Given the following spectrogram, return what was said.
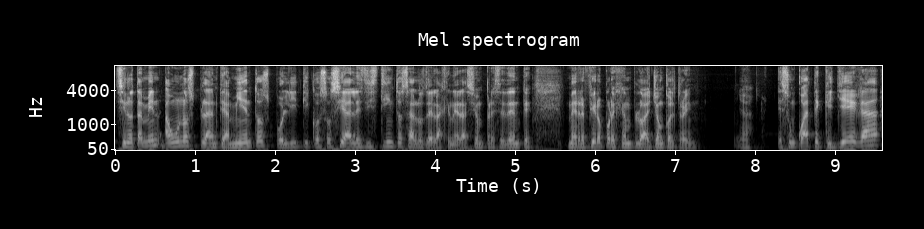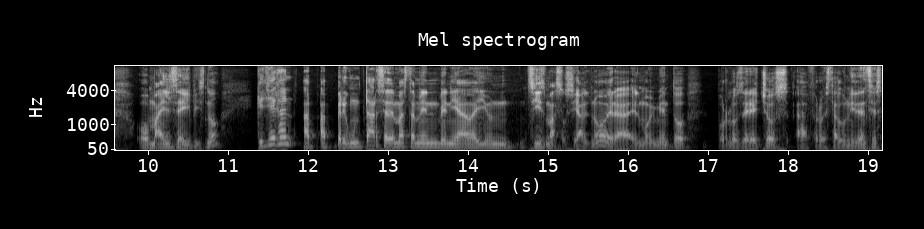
sino también a unos planteamientos políticos, sociales distintos a los de la generación precedente. Me refiero, por ejemplo, a John Coltrane es un cuate que llega, o Miles Davis, ¿no? Que llegan a, a preguntarse, además también venía ahí un cisma social, ¿no? Era el movimiento por los derechos afroestadounidenses.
